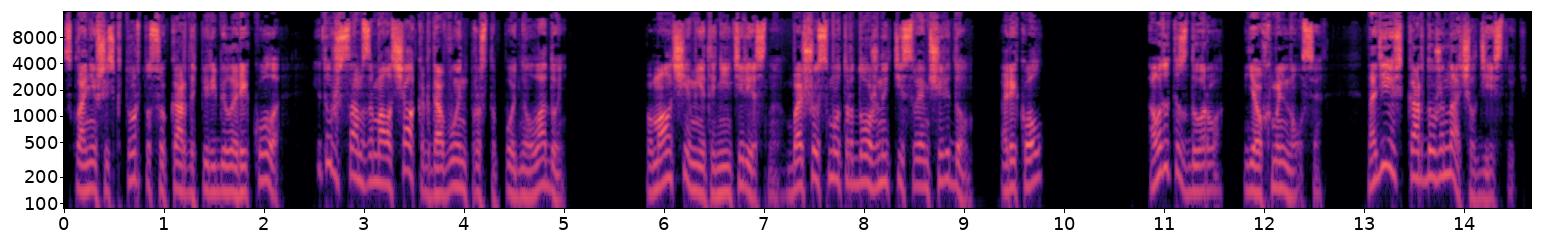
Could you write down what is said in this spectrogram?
Склонившись к Тортусу, Карда перебила Рикола и тут же сам замолчал, когда воин просто поднял ладонь. «Помолчи, мне это неинтересно. Большой смотр должен идти своим чередом. Рикол?» «А вот это здорово», — я ухмыльнулся. «Надеюсь, Карда уже начал действовать.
